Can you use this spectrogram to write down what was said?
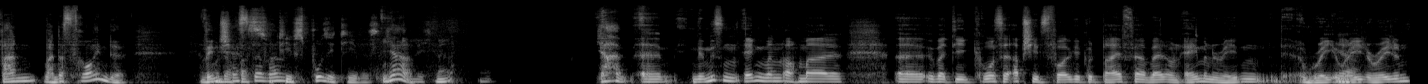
waren, waren das Freunde. Winchester was war zutiefst Positives. Ja. Ne? Ja, äh, wir müssen irgendwann auch mal äh, über die große Abschiedsfolge Goodbye, Farewell und Amen reden. Ra ja. Raiden.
